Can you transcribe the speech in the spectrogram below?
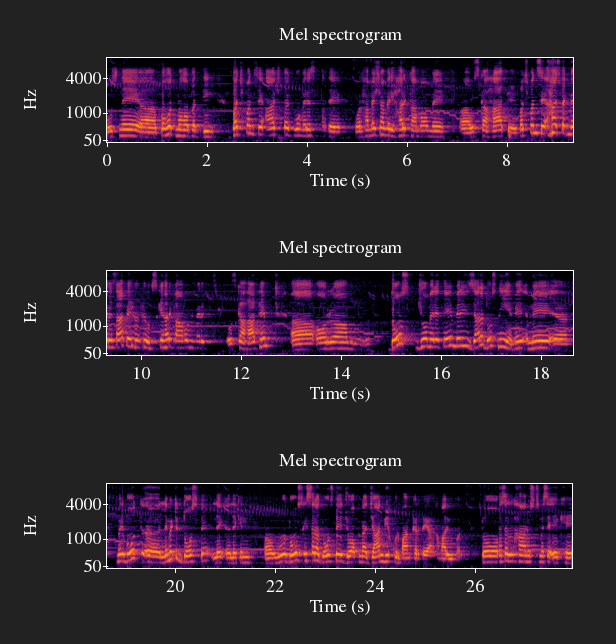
उसने अ, बहुत मोहब्बत दी। बचपन से आज तक वो मेरे साथ है और हमेशा मेरी हर कामों में अ, उसका हाथ है। बचपन से आज तक मेरे साथ है उसके हर कामों में मेरे उसका हाथ है। और दोस्त जो मेरे थे मेरे ज़्यादा दोस्त नहीं है। मैं मैं मेरे बहुत लिमिटेड दोस्त थे ले, लेकिन वो दोस्त इस तरह दोस्त थे जो अपना जान भी कुर्बान करते हैं हमारे ऊपर। तो फ़सल खान उसमें से एक है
